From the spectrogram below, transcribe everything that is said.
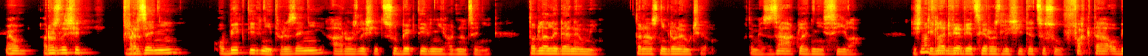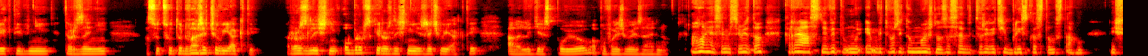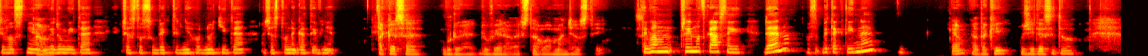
Jo, rozlišit tvrzení, objektivní tvrzení a rozlišit subjektivní hodnocení. Tohle lidé neumí. To nás nikdo neučil. V tom je základní síla. Když no tyhle dvě věci rozlišíte, co jsou fakta, objektivní tvrzení, a jsou, jsou to dva řečové akty. Rozlišný, obrovsky rozlišný řečové akty, ale lidi je spojují a považují za jedno. A hlavně si myslím, že to krásně vytvoří tu možnost zase vytvořit větší blízkost v tom vztahu. Když si vlastně ano. uvědomíte, jak často subjektivně hodnotíte a často negativně. Takhle se buduje důvěra ve vztahu a manželství. Tak vám přeji moc krásný den, zbytek týdne Jo, já taky. Užijte si to.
